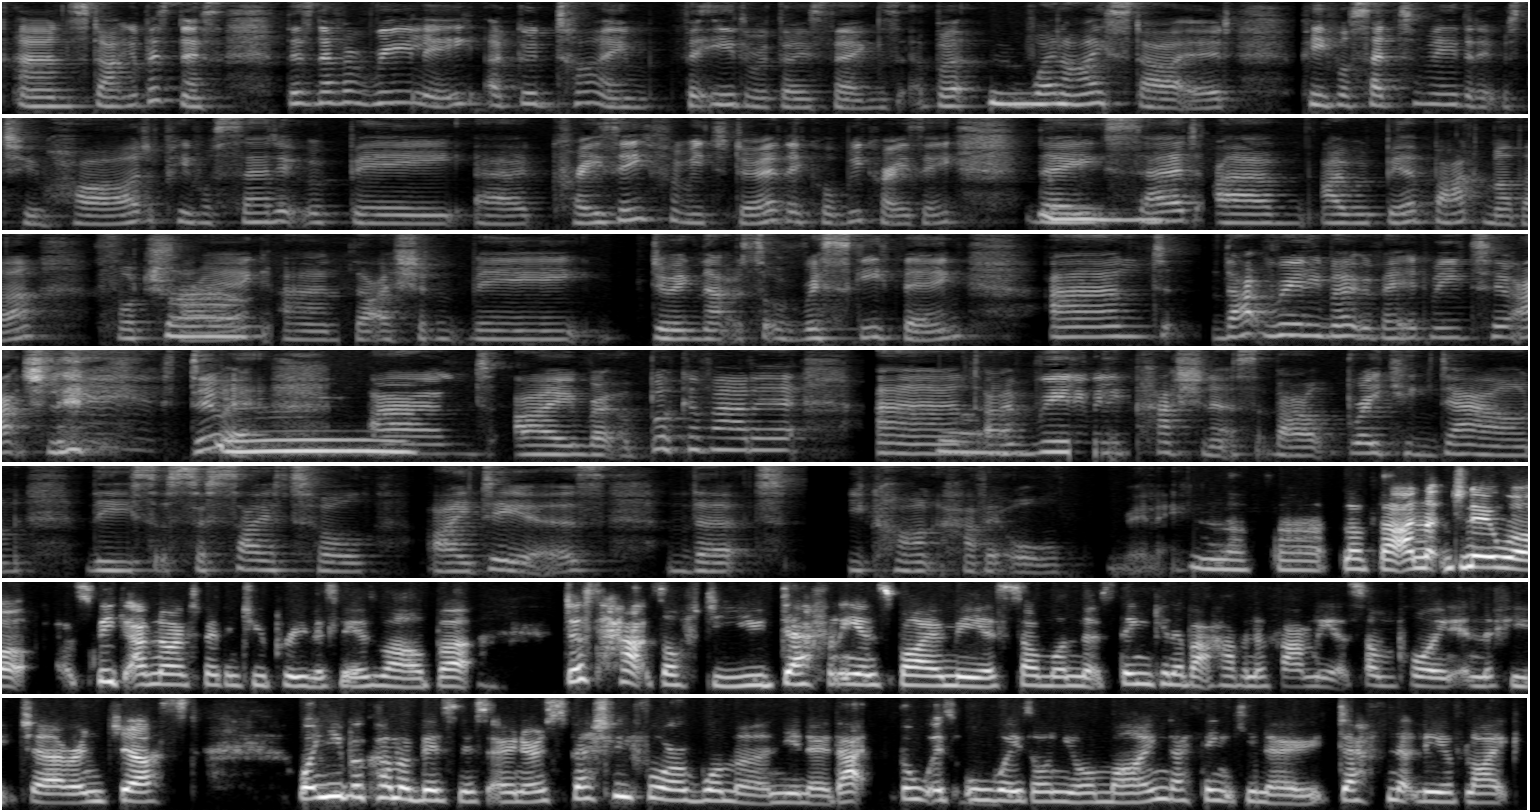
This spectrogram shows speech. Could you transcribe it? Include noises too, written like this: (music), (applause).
and starting a business. There's never really a good time for either of those things. But when mm, I started, people said to me that it was too hard. People said it would be uh, crazy for me to do it. They called me crazy. They mm. said um, I would be a bad mother for Wow. trying and that I shouldn't be doing that sort of risky thing. And that really motivated me to actually (laughs) do it. Mm, And I wrote a book about it and wow. I'm really, really passionate about breaking down these societal ideas that you can't have it all, really. Love that. Love that. And do you know what? Speak, I know I've spoken to you previously as well, but just hats off to you. You definitely inspire me as someone that's thinking about having a family at some point in the future. And just when you become a business owner, especially for a woman, you know, that thought is always on your mind. I think, you know, definitely of like,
